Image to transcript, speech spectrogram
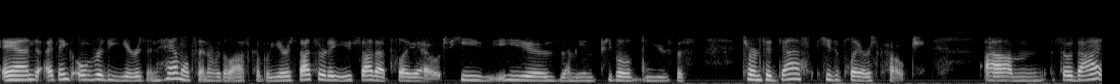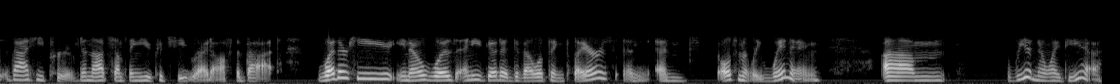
And I think over the years in Hamilton, over the last couple of years, that sort of you saw that play out. He he is. I mean, people use this term to death. He's a player's coach. Um, so that that he proved, and that's something you could see right off the bat. Whether he, you know, was any good at developing players and and ultimately winning, um, we had no idea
